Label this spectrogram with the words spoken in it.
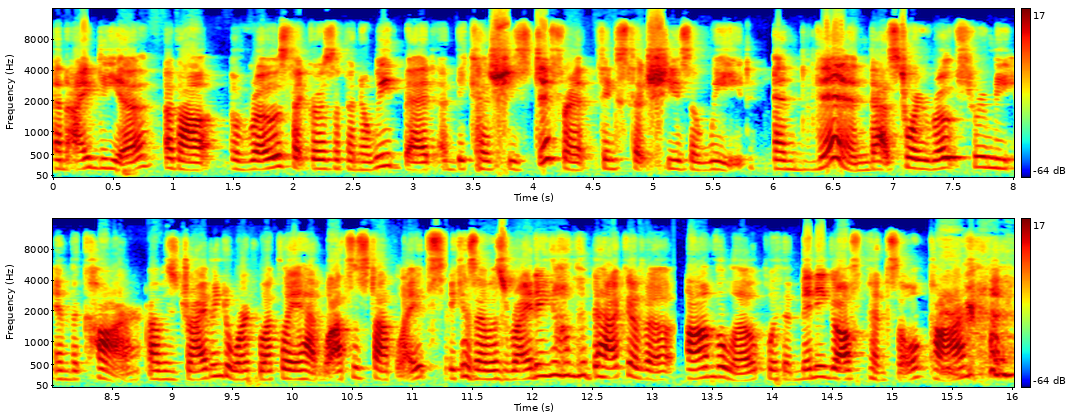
an idea about a rose that grows up in a weed bed and because she's different thinks that she's a weed. And then that story wrote through me in the car. I was driving to work. Luckily, I had lots of stoplights because I was writing on the back of an envelope with a mini golf pencil car.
